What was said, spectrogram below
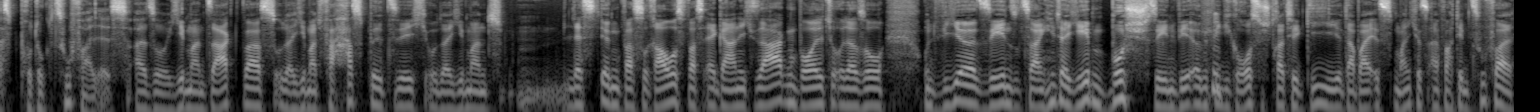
das Produkt Zufall ist. Also jemand sagt was oder jemand verhaspelt sich oder jemand hm, lässt irgendwas raus, was er gar nicht sagen wollte oder so. Und wir sehen sozusagen hinter jedem Busch sehen wir irgendwie die große Strategie. Dabei ist manches einfach dem Zufall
